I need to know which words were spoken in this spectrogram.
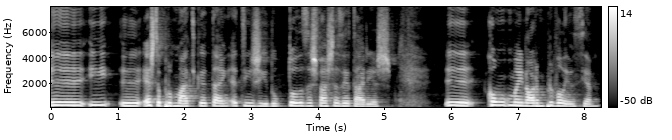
eh, e eh, esta problemática tem atingido todas as faixas etárias com uma enorme prevalência.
